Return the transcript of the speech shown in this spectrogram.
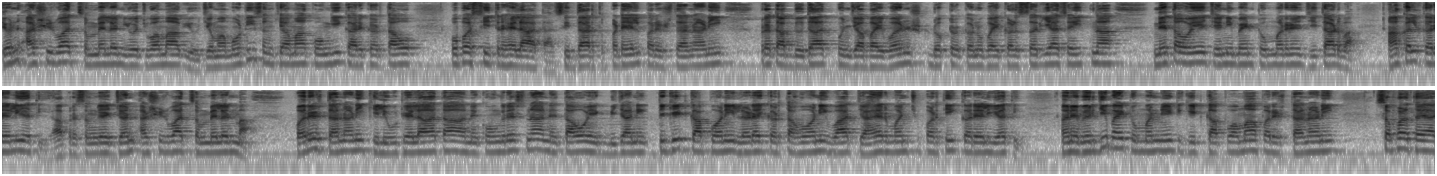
જન આશીર્વાદ સંમેલન યોજવામાં આવ્યું, જેમાં મોટી સંખ્યામાં કોંગી કાર્યકર્તાઓ ઉપસ્થિત રહેલા હતા. સિદ્ધાર્થ પટેલ, પરેશ ધાનાણી, પ્રતાપ દુધાત, પુંજાભાઈ વંશ, ડોક્ટર કનુભાઈ કળસરિયા સહિતના નેતાઓએ જેનીબેન ઠોમરને જીતાડવા હાકલ કરેલી હતી. આ પ્રસંગે જન આશીર્વાદ સંમેલનમાં પરેશ ધાનાણી ખીલી ઉઠેલા હતા અને કોંગ્રેસના નેતાઓ એકબીજાની ટિકિટ કાપવાની લડાઈ કરતા હોવાની વાત જાહેર મંચ પરથી કરેલી હતી. અને વિરજીભાઈ ઠુમ્મરની ટિકિટ કાપવામાં પરેશ ધાનાણી સફળ થયા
